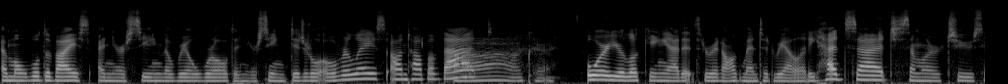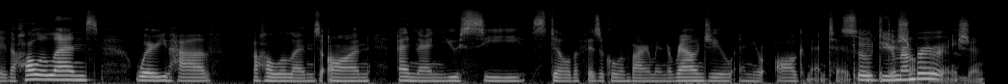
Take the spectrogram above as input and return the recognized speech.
a mobile device and you're seeing the real world and you're seeing digital overlays on top of that Ah, okay. Or you're looking at it through an augmented reality headset, similar to, say, the HoloLens, where you have a HoloLens on and then you see still the physical environment around you and you're augmented. So with do you remember- information.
